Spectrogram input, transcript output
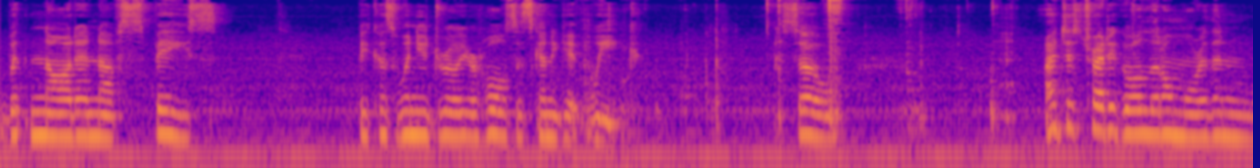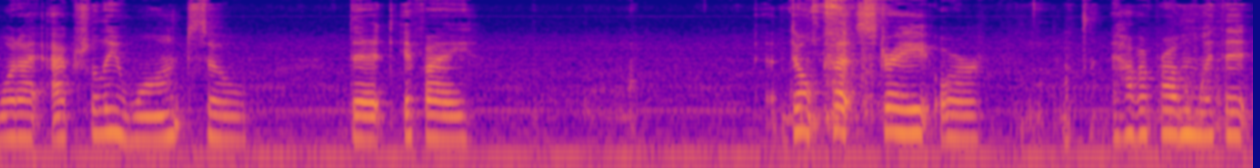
with not enough space because when you drill your holes, it's gonna get weak. So I just try to go a little more than what I actually want so that if I don't cut straight or have a problem with it,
